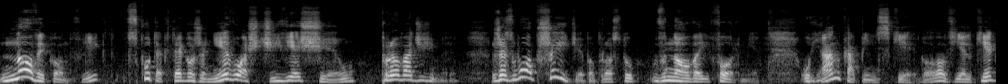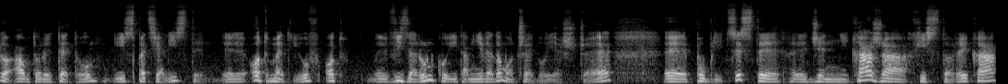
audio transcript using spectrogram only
nowy konflikt wskutek tego, że niewłaściwie się wprowadzimy, że zło przyjdzie po prostu w nowej formie. U Janka Pińskiego, wielkiego autorytetu i specjalisty y, od mediów, od wizerunku i tam nie wiadomo czego jeszcze, y, publicysty, y, dziennikarza, historyka,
